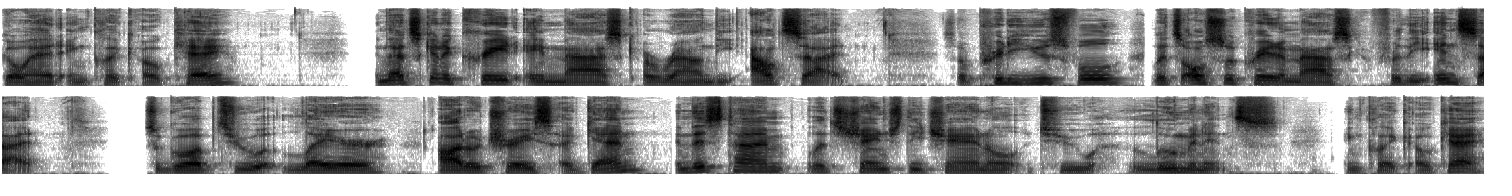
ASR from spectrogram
Go ahead and click OK and that's going to create a mask around the outside. So pretty useful. Let's also create a mask for the inside. So go up to layer auto trace again. And this time let's change the channel to luminance and click OK.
